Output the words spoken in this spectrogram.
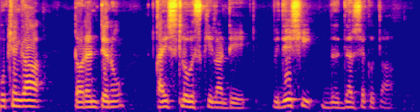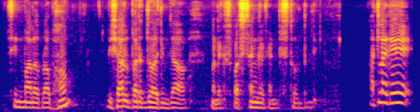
ముఖ్యంగా టొరెంటెనో కైస్లోవస్కీ లాంటి విదేశీ దర్శకుల సినిమాల ప్రభావం విశాల్ భరద్వాజ్ మీద మనకు స్పష్టంగా కనిపిస్తూ ఉంటుంది. అట్లాగే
